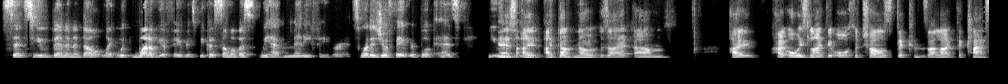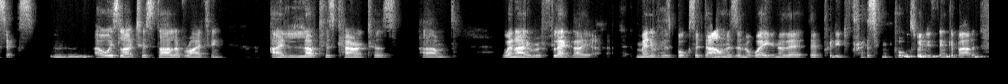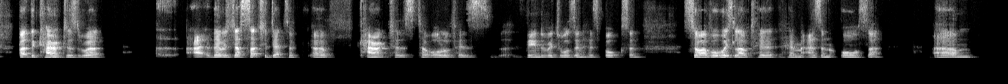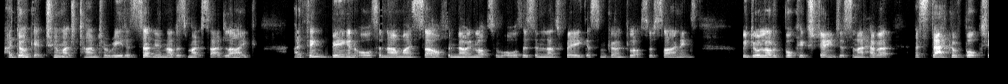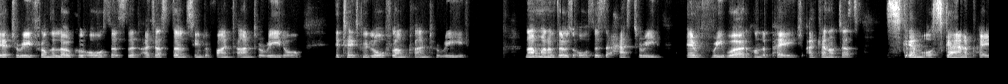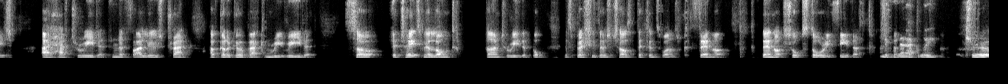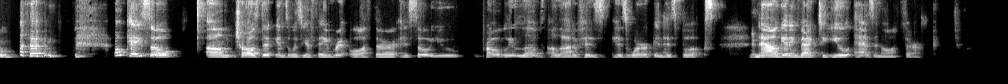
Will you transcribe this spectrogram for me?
since you've been an adult? Like with one of your favorites, because some of us we have many favorites. What is your favorite book as you Yes, I, I don't know as I um I I always liked the author Charles Dickens. I like the classics. Mm-hmm. I always liked his style of writing. I loved his characters. Um, when I reflect, I many of his books are downers in a way. You know, they're they're pretty depressing books when you think about it. But the characters were uh, I, there was just such a depth of, of characters to all of his the individuals in his books and so I've always loved him as an author. Um, I don't get too much time to read it, certainly not as much as I'd like. I think being an author now myself and knowing lots of authors in Las Vegas and going to lots of signings, we do a lot of book exchanges, and I have a, a stack of books yet to read from the local authors that I just don't seem to find time to read, or it takes me an awful long time to read. And I'm one of those authors that has to read every word on the page. I cannot just skim or scan a page. I have to read it. And if I lose track, I've got to go back and reread it. So it takes me a long time to read a book, especially those Charles Dickens ones, because they're not they're not short stories either. exactly. True. okay, so um, Charles Dickens was your favorite author, and so you probably loved a lot of his his work and his books. Yeah. Now getting back to you as an author,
